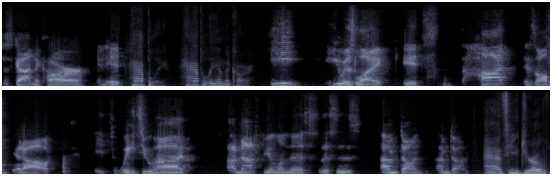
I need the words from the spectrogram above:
just got in the car, and it Happily, happily in the car. he he was like, "It's hot as all get out. It's way too hot. I'm not feeling this. This is." I'm done. I'm done. As he drove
